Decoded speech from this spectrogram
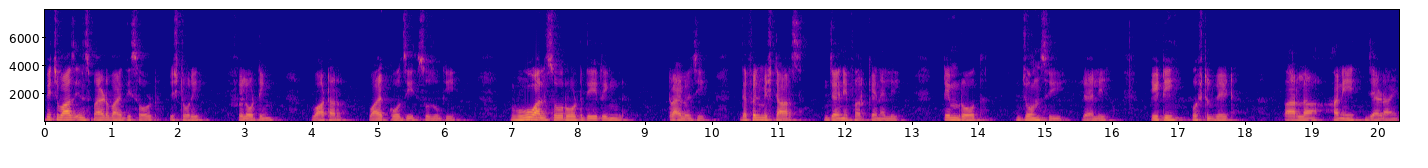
which was inspired by the short story Floating Water by Koji Suzuki, who also wrote the Ring trilogy. The film stars Jennifer Connelly, Tim Roth, John C. Reilly, P.T. Postlethwaite, Parla Honey Jardine,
